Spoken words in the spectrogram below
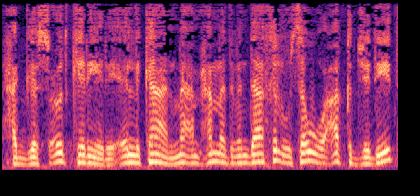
حق سعود كريري اللي كان مع محمد بن داخل وسووا عقد جديد.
